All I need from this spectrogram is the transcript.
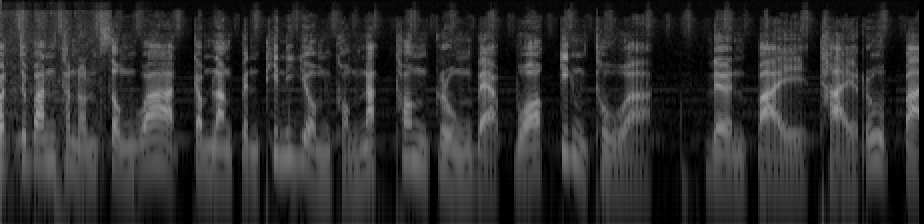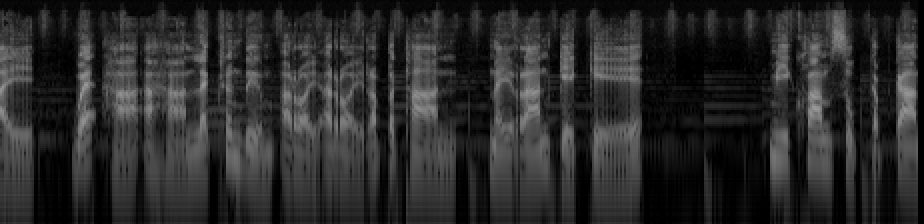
ปัจจุบันถนนทรงวาดกำลังเป็นที่นิยมของนักท่องกรุงแบบ walking tour เดินไปถ่ายรูปไป แวะหาอาหารและเครื่องดื่มอร่อยๆ รับประทานในร้านเก๋ๆ มีความสุขกับการ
